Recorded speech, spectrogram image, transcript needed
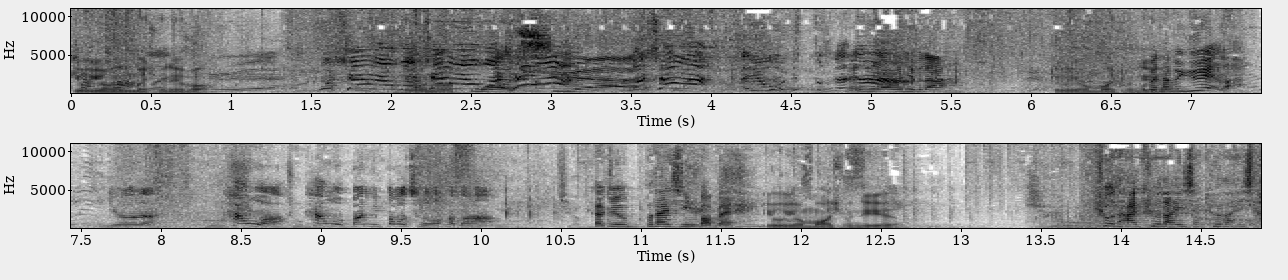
有用吗，兄弟们？我上了，我上了，我去，我上了！哎呦，你怎么在没事，那儿？问题不大。有用吗，兄弟我被？他们越了。溜了，看我看我帮你报仇好不好？感觉不太行，宝贝。有用吗，兄弟？Q 他，Q 他一下，Q 他一下。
